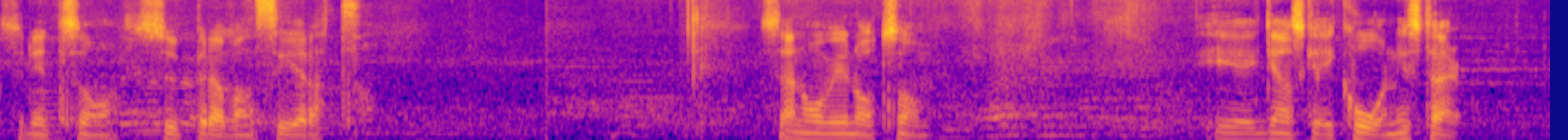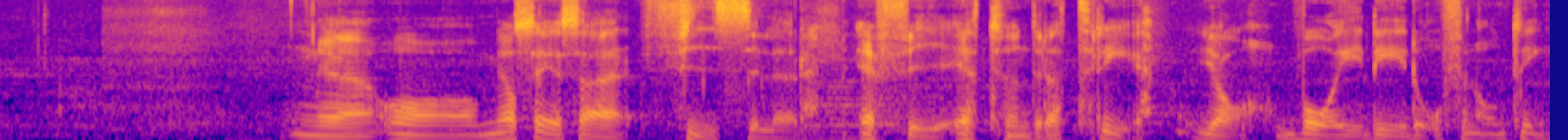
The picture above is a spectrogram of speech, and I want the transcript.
Så det är inte så superavancerat. Sen har vi något som är ganska ikoniskt här. Om jag säger så här Fieseler FI 103. Ja, vad är det då för någonting?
